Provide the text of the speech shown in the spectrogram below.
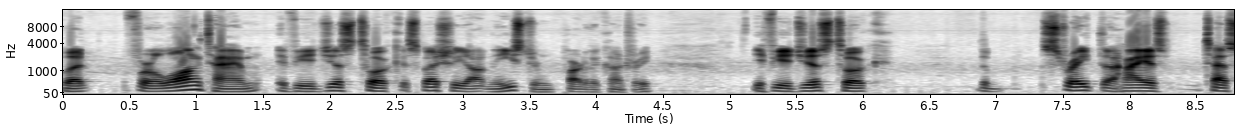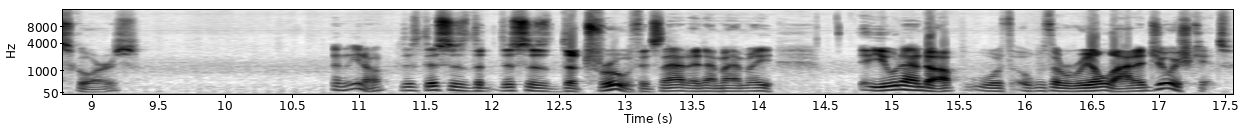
but for a long time, if you just took, especially out in the eastern part of the country, if you just took the straight the highest test scores, and you know this this is the this is the truth. It's not. I mean, you would end up with with a real lot of Jewish kids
